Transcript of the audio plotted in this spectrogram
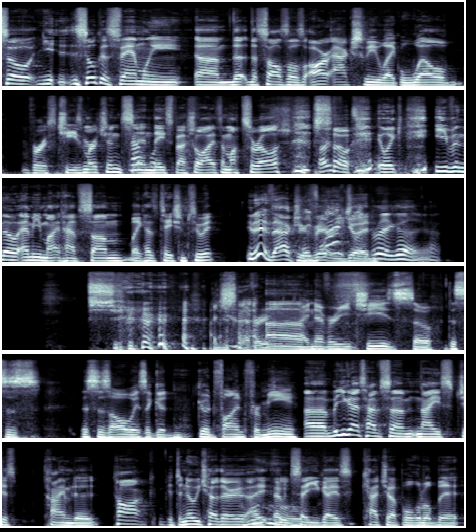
So y- Silka's family, um, the the Salzels are actually like well versed cheese merchants, and they specialize in mozzarella. so like even though Emmy might have some like hesitation to it, it is actually It's very actually good. Very good. Yeah. I just never eat. I never eat cheese, so this is this is always a good good find for me. Uh, but you guys have some nice just time to talk, get to know each other. I, I would say you guys catch up a little bit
